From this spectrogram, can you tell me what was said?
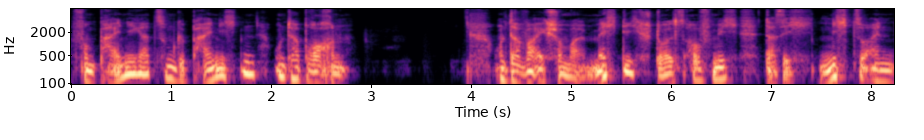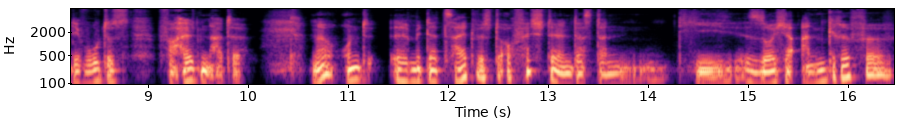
vom Peiniger zum Gepeinigten unterbrochen. Und da war ich schon mal mächtig stolz auf mich, dass ich nicht so ein devotes Verhalten hatte. Ne? Und äh, mit der Zeit wirst du auch feststellen, dass dann die solche Angriffe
